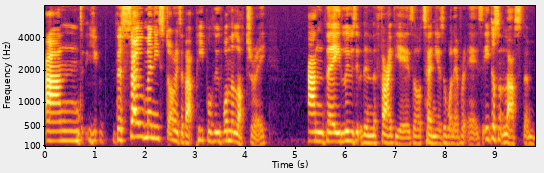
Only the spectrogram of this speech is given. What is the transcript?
And you, there's so many stories about people who've won the lottery and they lose it within the five years or 10 years or whatever it is. It doesn't last them,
